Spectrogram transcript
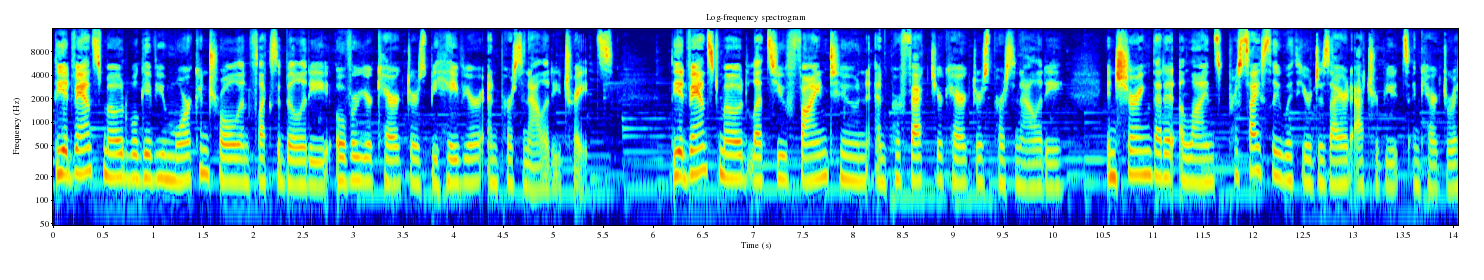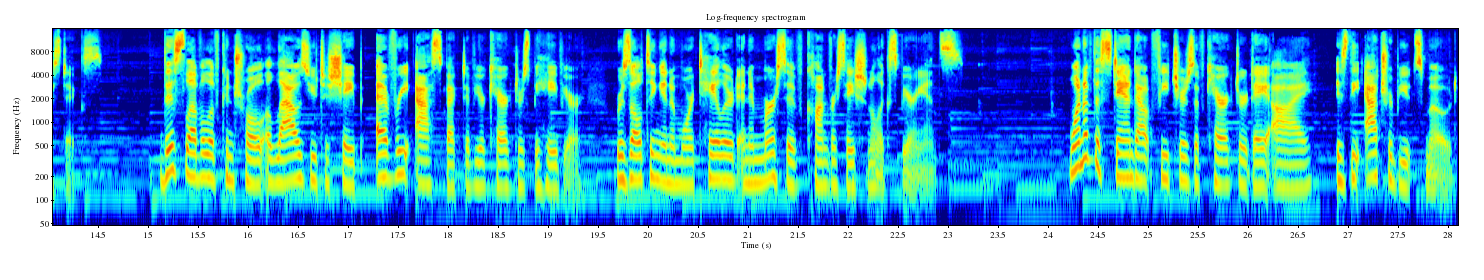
the advanced mode will give you more control and flexibility over your character's behavior and personality traits. The advanced mode lets you fine tune and perfect your character's personality, ensuring that it aligns precisely with your desired attributes and characteristics. This level of control allows you to shape every aspect of your character's behavior, resulting in a more tailored and immersive conversational experience. One of the standout features of Character AI is the Attributes mode.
